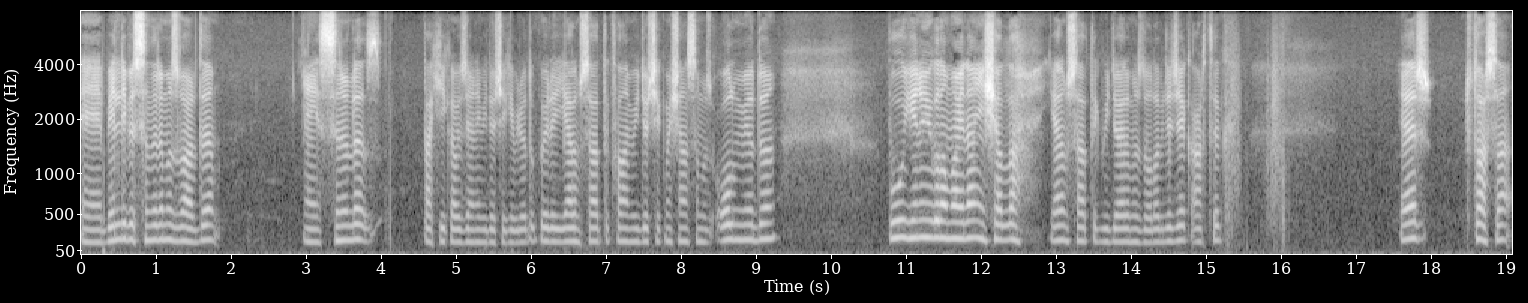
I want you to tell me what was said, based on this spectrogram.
e, belli bir sınırımız vardı. E, sınırlı dakika üzerine video çekebiliyorduk. Böyle yarım saatlik falan video çekme şansımız olmuyordu. Bu yeni uygulamayla inşallah yarım saatlik videolarımız da olabilecek artık. Eğer tutarsa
